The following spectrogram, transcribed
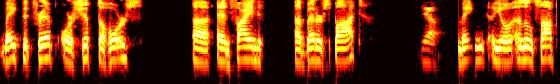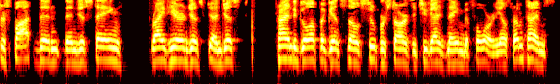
make the trip or ship the horse, uh, and find a better spot, Yeah. maybe, you know, a little softer spot than, than just staying right here and just, and just trying to go up against those superstars that you guys named before. You know, sometimes,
